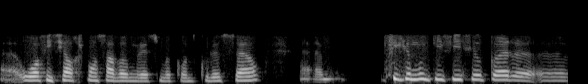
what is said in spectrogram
uh, o oficial responsável merece uma condecoração, fica muito difícil para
